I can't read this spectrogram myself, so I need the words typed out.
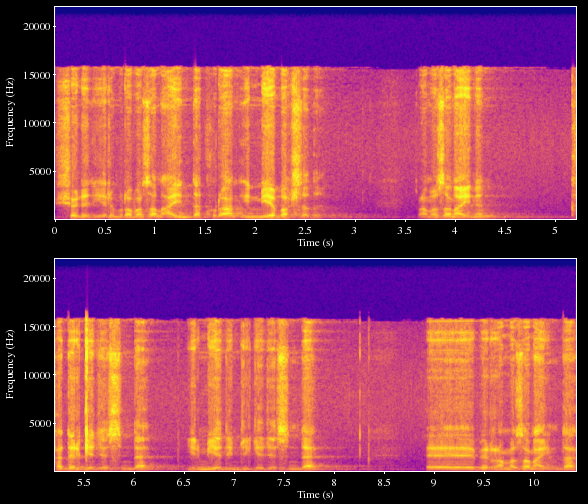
Şöyle diyelim, Ramazan ayında Kur'an inmeye başladı. Ramazan ayının Kadir gecesinde, 27. gecesinde e, bir Ramazan ayında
